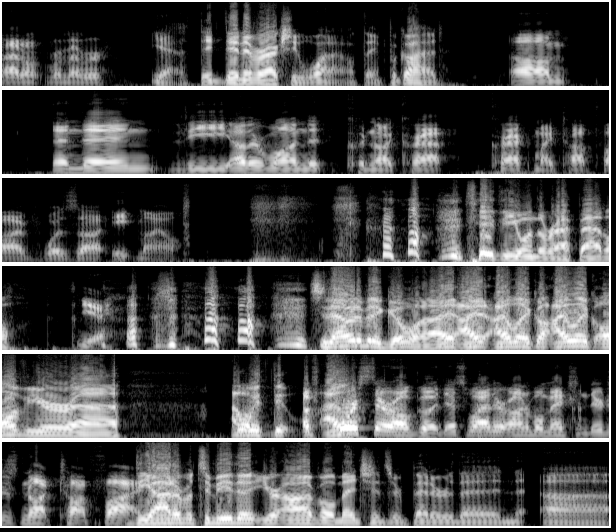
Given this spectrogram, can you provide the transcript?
I don't remember. Yeah, they they never actually won. I don't think. But go ahead. Um, and then the other one that could not crap crack my top five was uh, Eight Mile. you won the rap battle. Yeah, See, that would have been a good one. I, I, I like I like all of your. Uh, with the of I- course they're all good. That's why they're honorable mention. They're just not top five. the honorable to me that your honorable mentions are better than uh,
